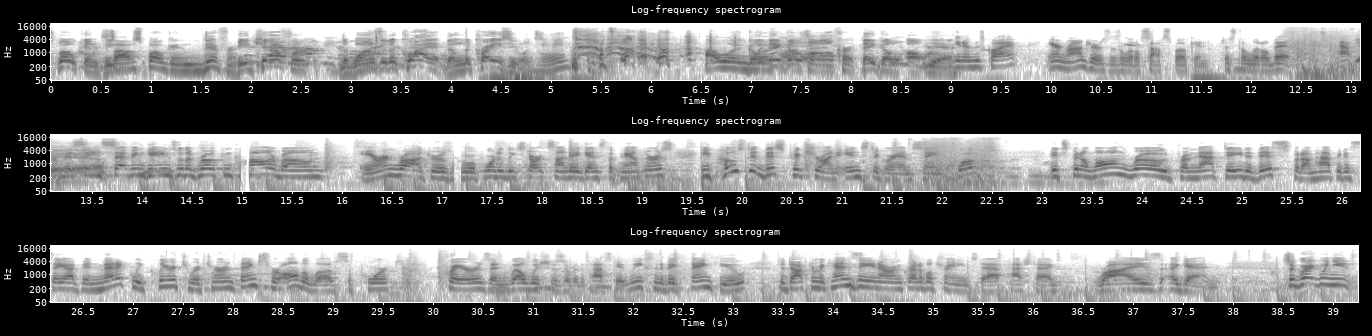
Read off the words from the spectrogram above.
spoken. Be, Soft spoken, different. be careful. The ones that are quiet, them the crazy ones. Mm-hmm. I wouldn't go When they go as saying off, cra- they go off. Yeah. You know who's quiet? Aaron Rodgers is a little soft spoken, just a little bit. After missing seven games with a broken collarbone, Aaron Rodgers will reportedly start Sunday against the Panthers. He posted this picture on Instagram saying, quote, it's been a long road from that day to this, but I'm happy to say I've been medically cleared to return. Thanks for all the love, support, prayers, and well wishes over the past eight weeks. And a big thank you to Dr. McKenzie and our incredible training staff. Hashtag rise again. So, Greg, when you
